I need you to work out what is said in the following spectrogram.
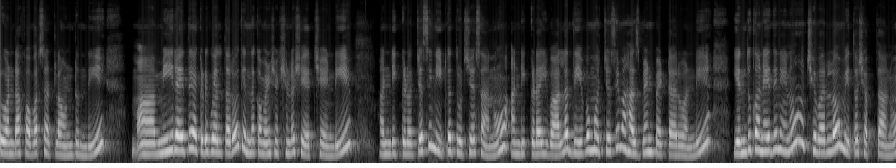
two and half hours అట్లా ఉంటుంది. మీరైతే ఎక్కడికి వెళ్తారో కింద కమెంట్ సెక్షన్లో షేర్ చేయండి. అండ్ ఇక్కడ వచ్చేసి నీట్గా తుడిచేసాను. అండ్ ఇక్కడ ఇవాళ దీపం వచ్చేసి మా హస్బెండ్ పెట్టారు అండి. ఎందుకనేది నేను చివరిలో మీతో చెప్తాను.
